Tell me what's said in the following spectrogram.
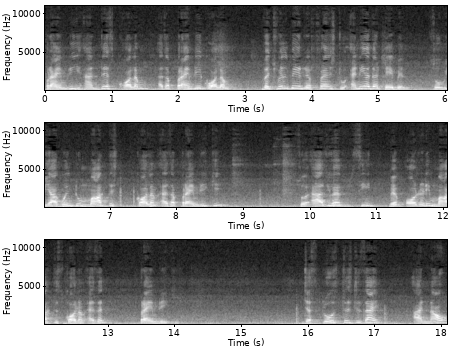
primary and this column as a primary column which will be reference to any other table so we are going to mark this column as a primary key. So as you have seen we have already marked this column as a primary key. Just close this design and now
